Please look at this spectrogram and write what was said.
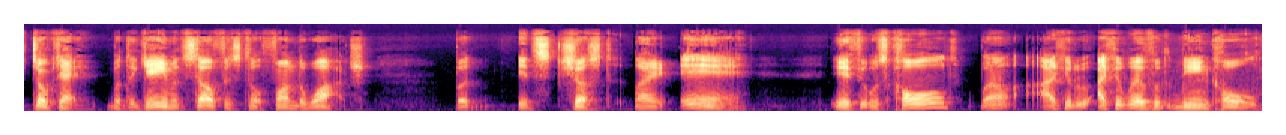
it's okay. But the game itself is still fun to watch. But it's just like, eh. If it was cold, well, I could I could live with being cold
